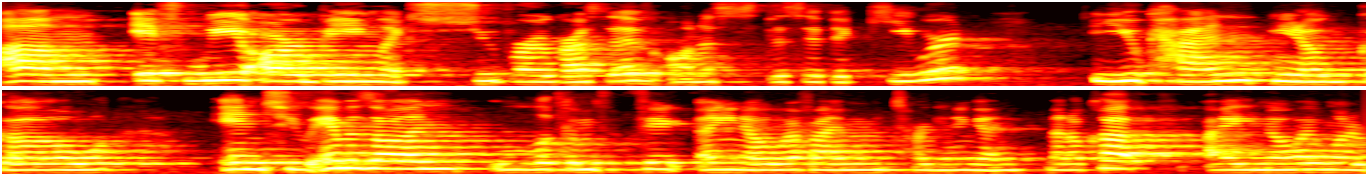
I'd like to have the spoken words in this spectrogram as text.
Um, if we are being like super aggressive on a specific keyword, you can, you know, go into Amazon, look them, you know, if I'm targeting a metal cup, I know I want to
